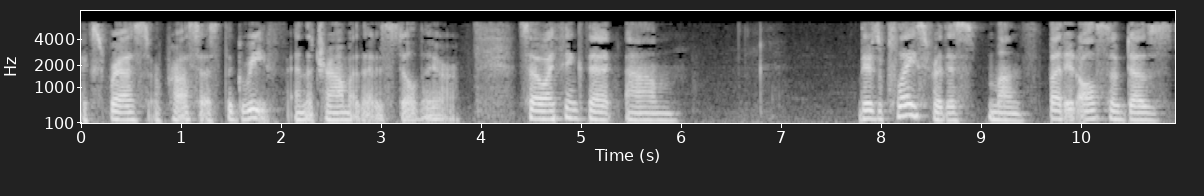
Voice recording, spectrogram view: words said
express or process the grief and the trauma that is still there. So I think that um, there's a place for this month, but it also does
